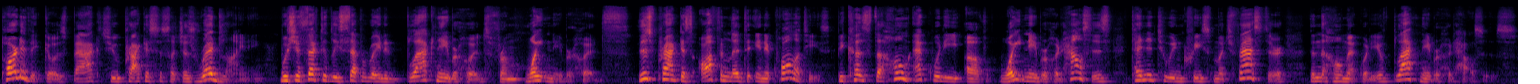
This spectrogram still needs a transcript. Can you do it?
Part of it goes back to practices such as redlining, which effectively separated black neighborhoods from white neighborhoods. This practice often led to inequalities because the home equity of white neighborhood houses tended to increase much faster than the home equity of black neighborhood houses.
